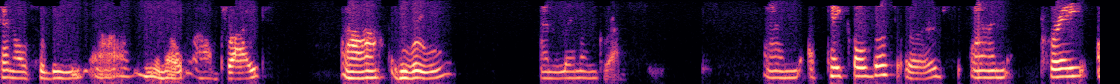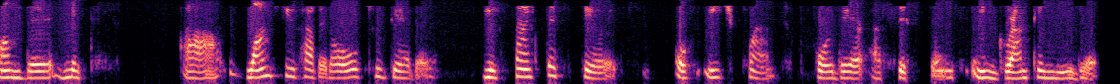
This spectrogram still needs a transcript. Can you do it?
can also be, uh, you know, uh, dried, uh, rue, and lemongrass. And take all those herbs and pray on the mix. Uh, once you have it all together, you thank the spirits of each plant for their assistance in granting you their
